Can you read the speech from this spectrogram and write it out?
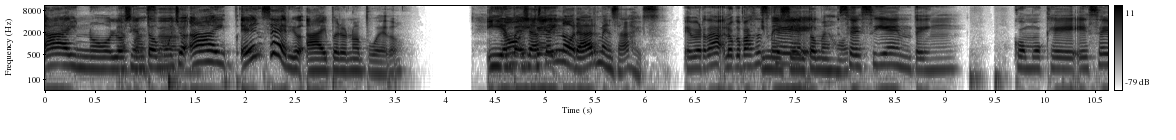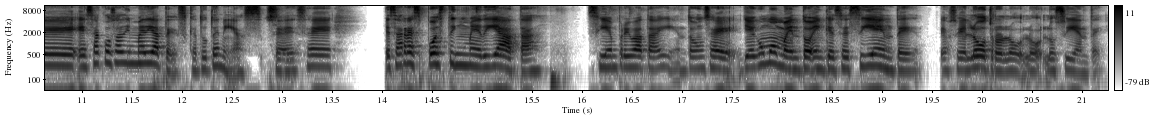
ay, no, lo siento pasado. mucho. Ay, ¿en serio? Ay, pero no puedo. Y No, y empezaste a ignorar mensajes. Es verdad, lo que pasa es Y me que siento mejor. se sienten como que ese, esa cosa de inmediatez que tú tenías, o sea, Sí. ese, esa respuesta inmediata siempre iba a estar ahí. Entonces llega un momento en que se siente, o sea, el otro lo, lo, lo siente,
